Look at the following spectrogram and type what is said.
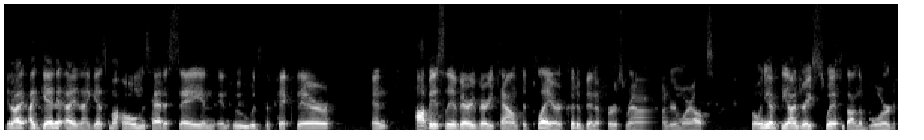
you know, I, I get it. I, and I guess Mahomes had a say in, in who was the pick there. And obviously, a very, very talented player. Could have been a first rounder somewhere else. But when you have D'Andre Swift on the board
